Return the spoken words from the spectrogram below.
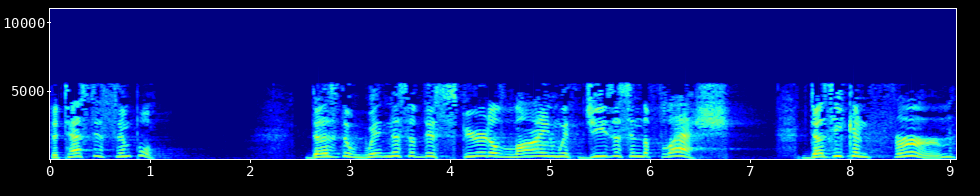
The test is simple. Does the witness of this Spirit align with Jesus in the flesh? Does he confirm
